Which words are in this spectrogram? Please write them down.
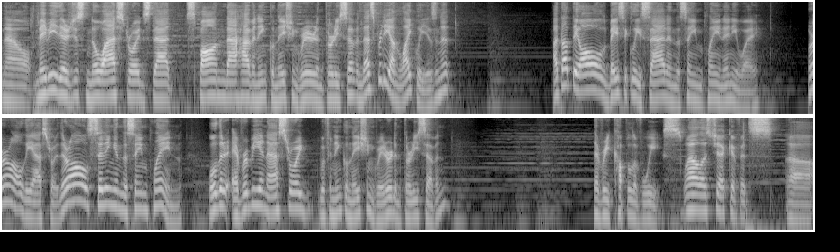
Now, maybe there's just no asteroids that spawn that have an inclination greater than 37. That's pretty unlikely, isn't it? I thought they all basically sat in the same plane anyway. Where are all the asteroids? They're all sitting in the same plane. Will there ever be an asteroid with an inclination greater than 37? Every couple of weeks. Well, let's check if it's... Uh,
